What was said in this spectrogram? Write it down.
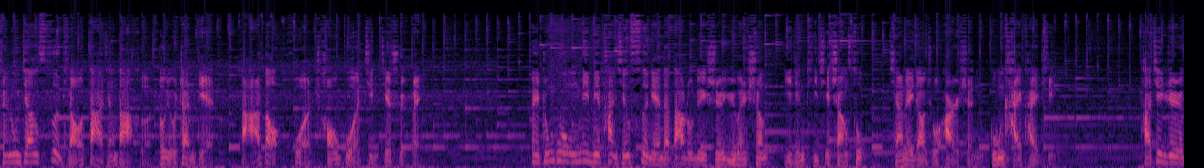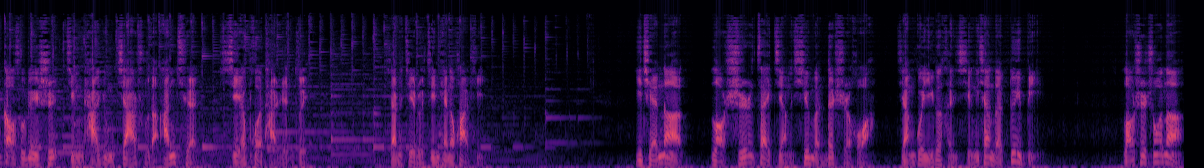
黑龙江四条大江大河都有站点达到或超过警戒水位。被中共秘密判刑四年的大陆律师于文生已经提起上诉，强烈要求二审公开开庭。他近日告诉律师，警察用家属的安全胁迫他认罪。下面进入今天的话题。以前呢，老师在讲新闻的时候啊，讲过一个很形象的对比。老师说呢，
